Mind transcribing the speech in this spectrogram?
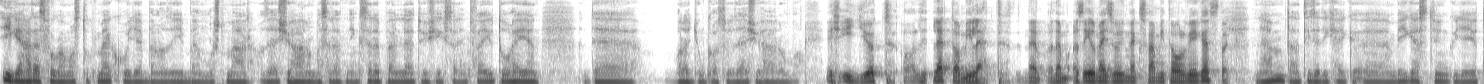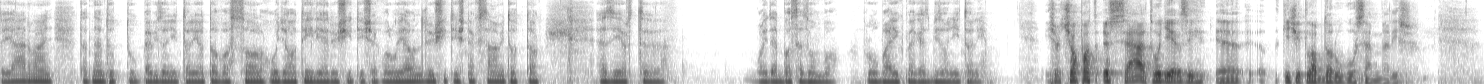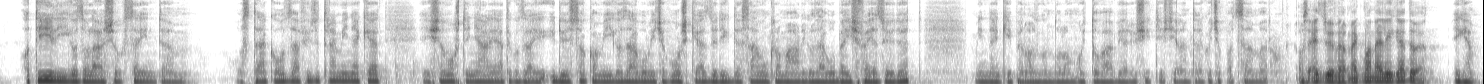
Igen, hát ezt fogalmaztuk meg, hogy ebben az évben most már az első háromba szeretnénk szerepelni, lehetőség szerint feljutó helyen, de maradjunk az, hogy az első háromba. És így jött, lett, ami lett. Nem, nem az élmezőnynek számít, ahol végeztek? Nem, tehát a tizedik helyen végeztünk, ugye jött a járvány, tehát nem tudtuk bebizonyítani a tavasszal, hogy a téli erősítések valójában erősítésnek számítottak, ezért majd ebbe a szezonba próbáljuk meg ezt bizonyítani. És a csapat összeállt, hogy érzi kicsit labdarúgó szemmel is? A téli igazolások szerintem hozták a hozzáfűzött reményeket, és a mostani nyári játékozási időszak, ami igazából még csak most kezdődik, de számunkra már igazából be is fejeződött, mindenképpen azt gondolom, hogy további erősítést jelentenek a csapat számára. Az edzővel meg van elégedve? Igen.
